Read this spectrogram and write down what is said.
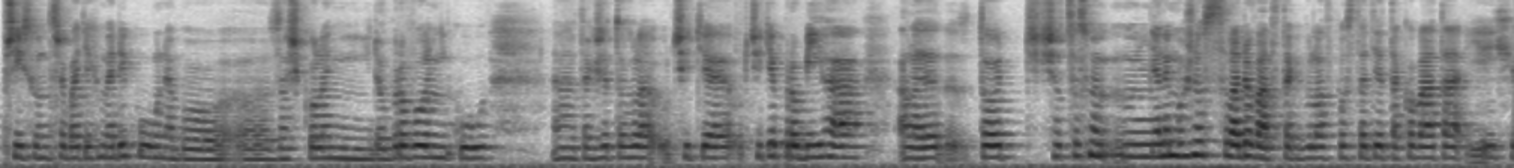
přísun třeba těch mediků nebo zaškolení dobrovolníků. Takže tohle určitě, určitě probíhá, ale to, co jsme měli možnost sledovat, tak byla v podstatě taková ta jejich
